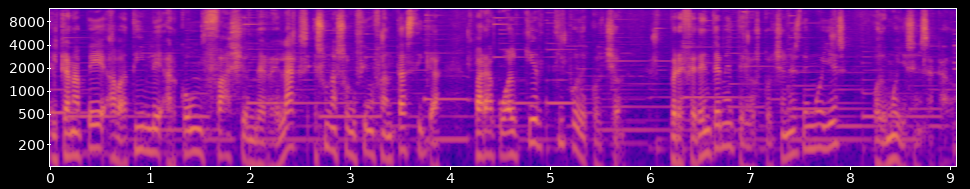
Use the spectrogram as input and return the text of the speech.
El canapé abatible Arcon Fashion de Relax es una solución fantástica para cualquier tipo de colchón, preferentemente los colchones de muelles o de muelles ensacados.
